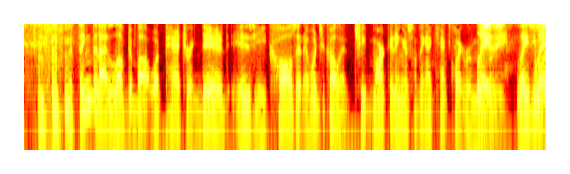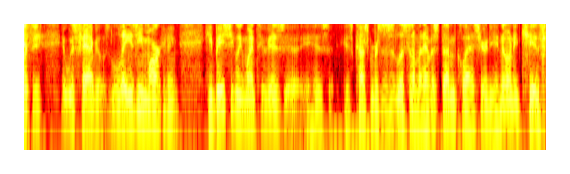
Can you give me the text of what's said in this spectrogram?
the thing that I loved about what Patrick did is he calls it what do you call it cheap marketing or something I can't quite remember lazy lazy, lazy. marketing it was fabulous lazy marketing he basically went to his uh, his his customers and says listen I'm going to have a STEM class here do you know any kids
